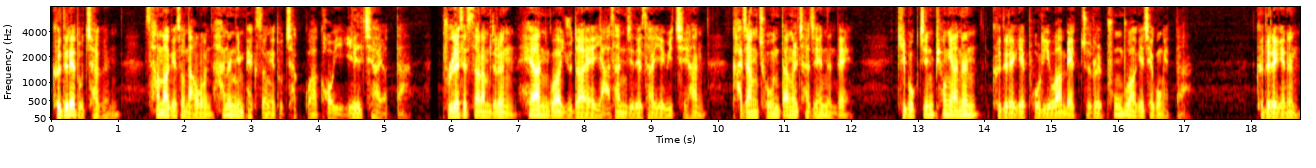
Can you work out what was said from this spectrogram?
그들의 도착은 사막에서 나온 하느님 백성의 도착과 거의 일치하였다. 블레셋 사람들은 해안과 유다의 야산지대 사이에 위치한 가장 좋은 땅을 차지했는데 기복진 평야는 그들에게 보리와 맥주를 풍부하게 제공했다. 그들에게는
